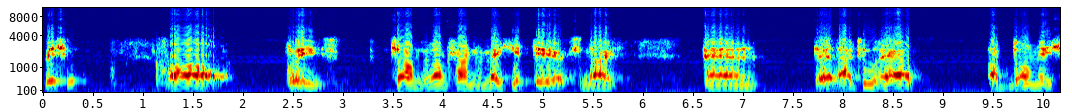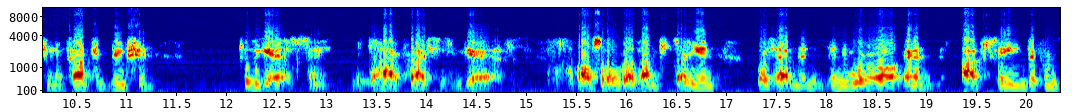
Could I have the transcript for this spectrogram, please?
Bishop, uh, please tell him that I'm trying to make it there tonight, and that I do have a donation, a contribution to the gas tank with the high prices of gas. Also, brother, I'm studying what's happening in the world, and I've seen different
